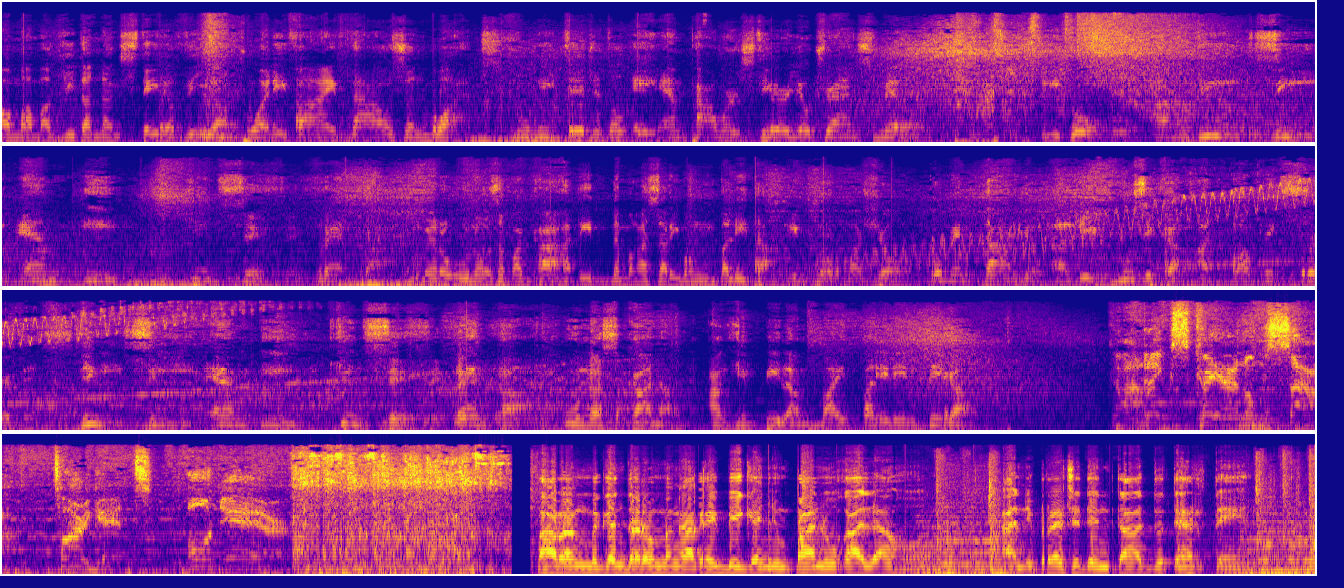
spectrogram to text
pamamagitan ng state-of-the-art 25,000 watts fully digital AM power stereo transmitter. Ito ang DZME 1530, numero uno sa paghahatid ng mga sariwang balita, impormasyon, komentaryo, alik, musika at public service. DZME 1530, una sa kanan, ang himpilang may paninindigan. Karex Kayanong sa Target On Air. Parang maganda raw mga kaibigan yung panukala ho ah, ni President Duterte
